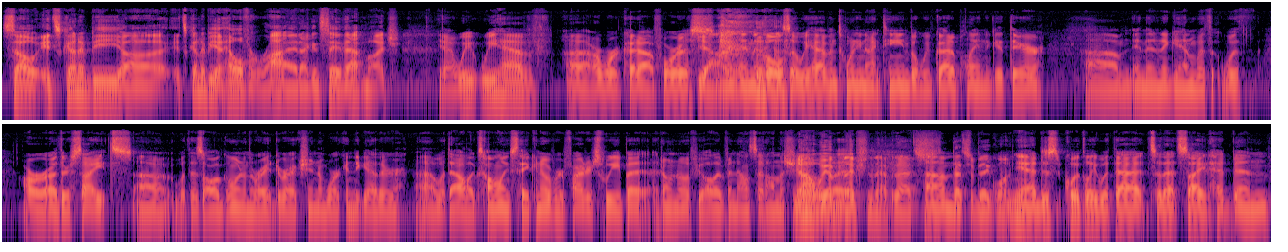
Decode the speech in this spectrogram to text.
so it's going to be uh, it's going to be a hell of a ride. I can say that much. Yeah, we we have uh, our work cut out for us. Yeah. and, and the goals that we have in 2019, but we've got a plan to get there. Um, and then again, with with our other sites, uh, with us all going in the right direction and working together. Uh, with Alex Hollings taking over at Fighter Sweep, I, I don't know if you all have announced that on the show. no, we haven't but- mentioned that, but that's that's a big one. yeah, just quickly with that. So that site had been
